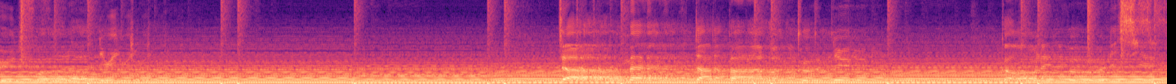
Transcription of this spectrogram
Une fois la nuit tombée. Ta mère t'a pas reconnu quand les policiers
